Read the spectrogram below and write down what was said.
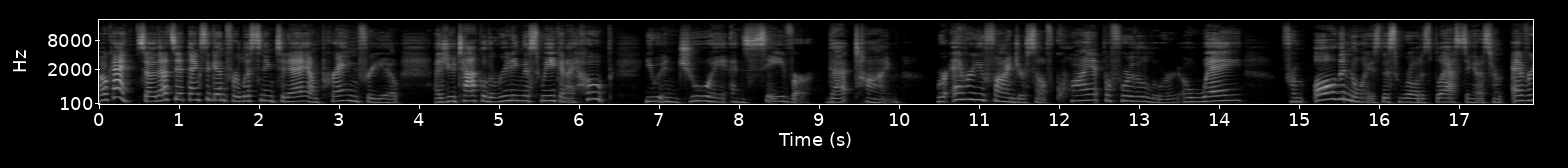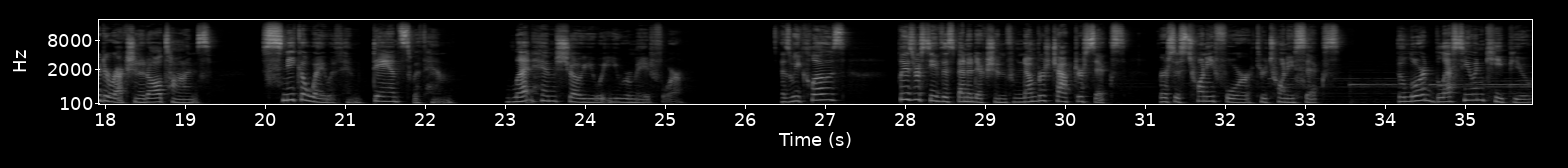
Okay, so that's it. Thanks again for listening today. I'm praying for you as you tackle the reading this week, and I hope you enjoy and savor that time. Wherever you find yourself, quiet before the Lord, away from all the noise this world is blasting at us from every direction at all times. Sneak away with Him, dance with Him. Let Him show you what you were made for. As we close, please receive this benediction from Numbers chapter 6, verses 24 through 26. The Lord bless you and keep you.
